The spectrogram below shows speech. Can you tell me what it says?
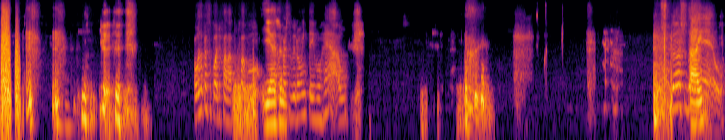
A outra pessoa pode falar, por favor. E Essa essa- festa virou um enterro real. Puxa o gancho. Daniel.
